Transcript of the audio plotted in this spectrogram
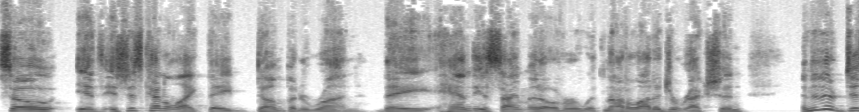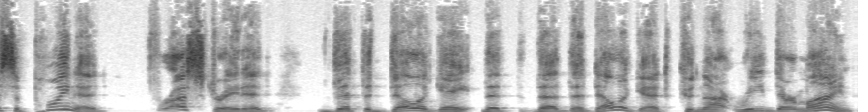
So it's, it's just kind of like they dump and run. They hand the assignment over with not a lot of direction, and then they're disappointed, frustrated, that the delegate that the, the delegate could not read their mind.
